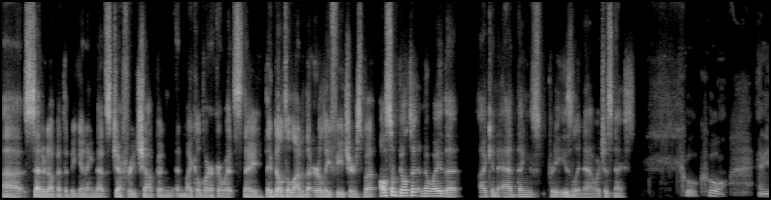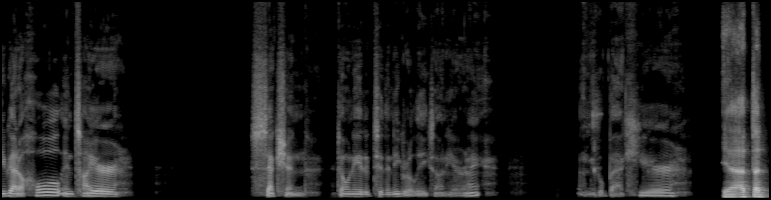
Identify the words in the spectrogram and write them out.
uh, set it up at the beginning. That's Jeffrey Chupp and, and Michael Berkowitz. They they built a lot of the early features, but also built it in a way that I can add things pretty easily now, which is nice. Cool, cool. And you've got a whole entire section donated to the Negro Leagues on here, right? Let me go back here. Yeah, at the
